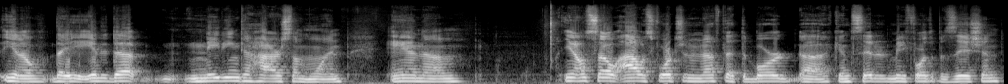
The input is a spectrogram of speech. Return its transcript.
you know they ended up needing to hire someone and um you know so i was fortunate enough that the board uh, considered me for the position.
